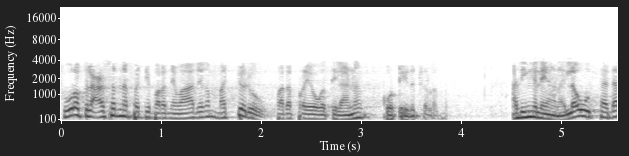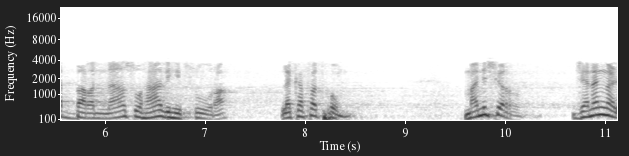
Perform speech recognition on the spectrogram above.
സൂറത്തുൽ അസറിനെ പറ്റി പറഞ്ഞ വാചകം മറ്റൊരു പദപ്രയോഗത്തിലാണ് കൂട്ടിയിട്ടുള്ളത് അതിങ്ങനെയാണ് ലൗ തദബ്ബറന്നാസു ഹാദിഹി സൂറ ലകഫത്ഹും. മനുഷ്യർ ജനങ്ങൾ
